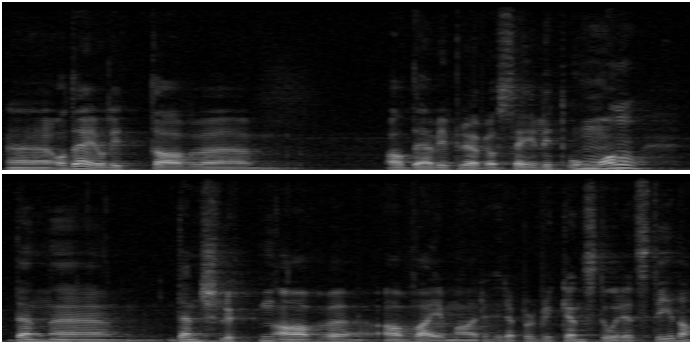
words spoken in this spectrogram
Eh, og det er jo litt av, eh, av det vi prøver å si litt om òg. Den, eh, den slutten av, eh, av Weimar-republikkens storhetstid, da,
